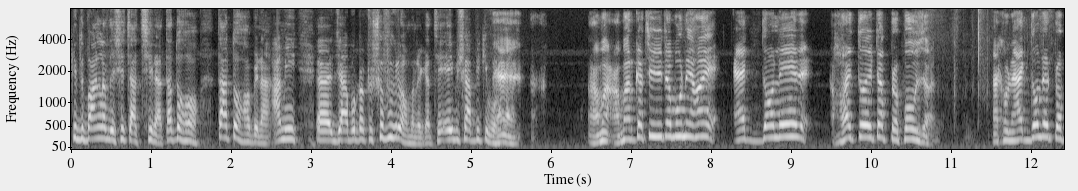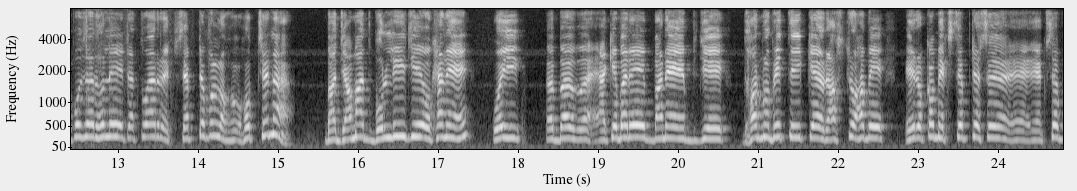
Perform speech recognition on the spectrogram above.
কিন্তু বাংলাদেশে চাচ্ছি না। তা তো হ- তা তো হবে না। আমি আহ, যাব ডক্টর শফিকুর রহমানের কাছে। এই বিষয়ে আপনি কি বলেন হ্যাঁ আমার আমার কাছে যেটা মনে হয় এক দলের হয়তো এটা প্রপোজাল এখন এক দলের প্রপোজাল হলে এটা তো আর অ্যাকসেপ্টেবল হচ্ছে না। বা জামাত বললি যে ওখানে ওই একেবারে মানে যে ধর্মভিত্তিক রাষ্ট্র হবে, এরকম অ্যাকসেপ্ট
